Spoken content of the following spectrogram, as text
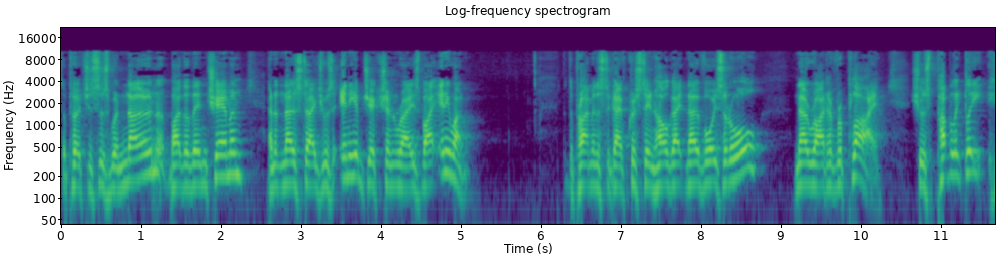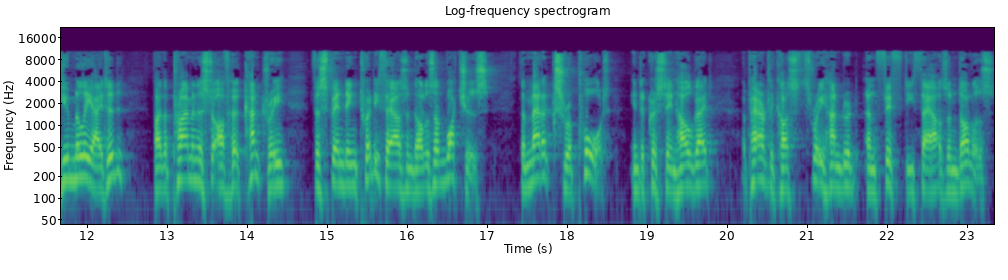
The purchases were known by the then chairman, and at no stage was any objection raised by anyone. But the Prime Minister gave Christine Holgate no voice at all, no right of reply. She was publicly humiliated by the Prime Minister of her country for spending $20,000 on watches. The Maddocks report into Christine Holgate apparently cost $350,000.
